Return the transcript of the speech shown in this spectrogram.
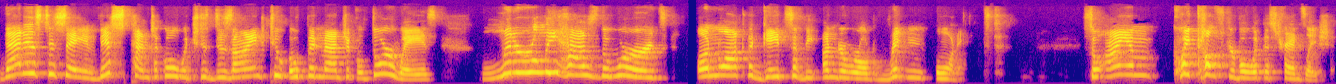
That is to say, this pentacle, which is designed to open magical doorways, literally has the words unlock the gates of the underworld written on it. So I am quite comfortable with this translation,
